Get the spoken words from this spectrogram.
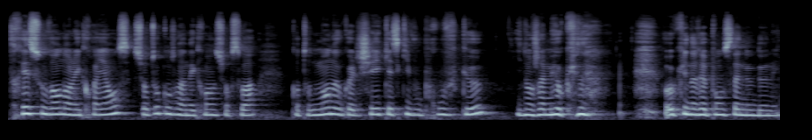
très souvent dans les croyances, surtout quand on a des croyances sur soi. Quand on demande au coaché qu'est-ce qui vous prouve que, ils n'ont jamais aucune, aucune réponse à nous donner.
